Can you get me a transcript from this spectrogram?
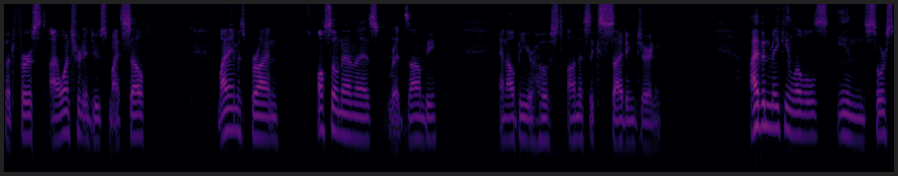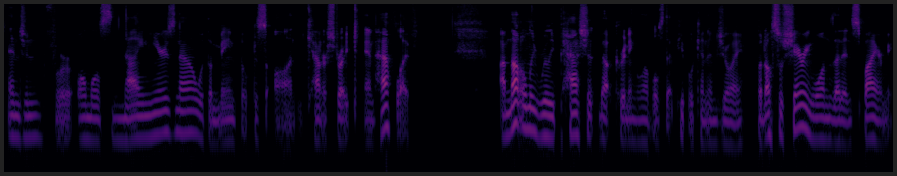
but first I want to introduce myself. My name is Brian, also known as Red Zombie, and I'll be your host on this exciting journey. I've been making levels in Source Engine for almost 9 years now with a main focus on Counter-Strike and Half-Life. I'm not only really passionate about creating levels that people can enjoy, but also sharing ones that inspire me.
